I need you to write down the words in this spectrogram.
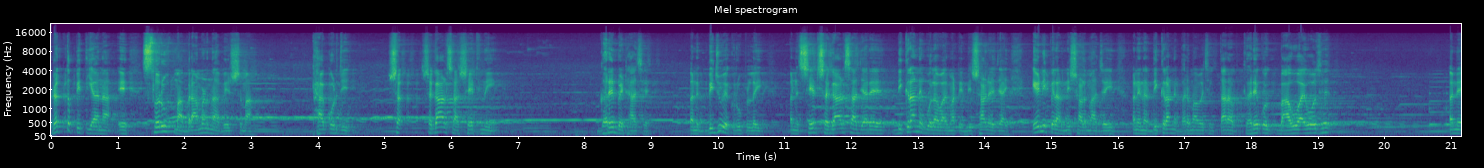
રક્તપિતિયાના એ સ્વરૂપમાં, બ્રાહ્મણના વેશમાં, ઠાકોરજી સગાળસા શેઠની ઘરે બેઠા છે અને બીજું એક રૂપ લઈ અને શેઠ સગાળસા જ્યારે દીકરાને બોલાવવા માટે નિશાળે જાય, એની પહેલાં નિશાળમાં જઈ અને એના દીકરાને ભરમાવે છે તારા ઘરે કોઈ બાવો આવ્યો છે? અને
